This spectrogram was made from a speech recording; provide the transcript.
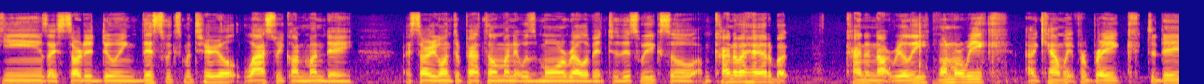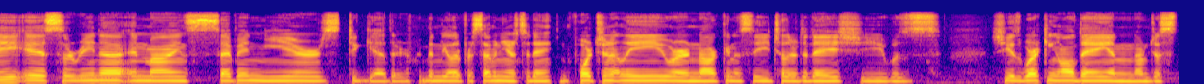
HEMS. I started doing this week's material last week on Monday. I started going through Pathoma and it was more relevant to this week, so I'm kind of ahead, but kind of not really. One more week. I can't wait for break. Today is Serena and mine seven years together. We've been together for seven years today. Unfortunately, we're not going to see each other today. She was, she is working all day and I'm just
